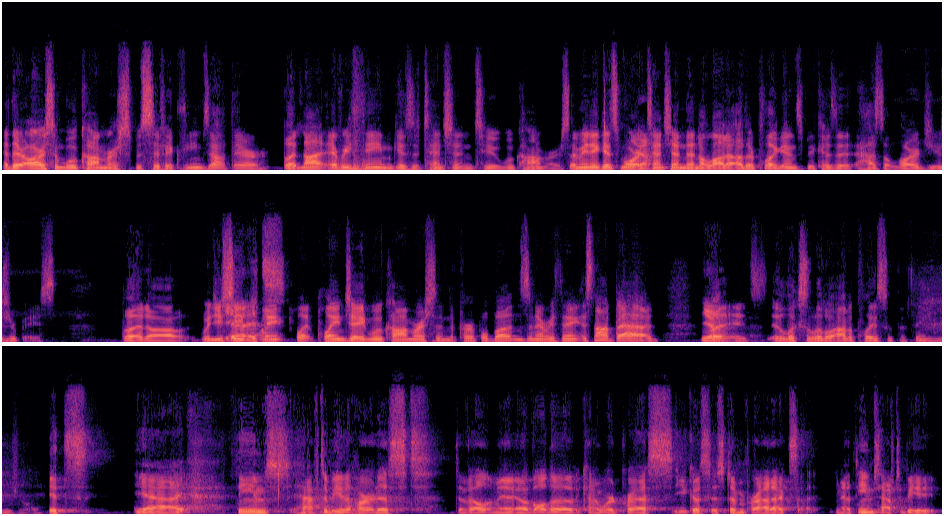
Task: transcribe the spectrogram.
there are some WooCommerce specific themes out there, but not every theme gives attention to WooCommerce. I mean, it gets more yeah. attention than a lot of other plugins because it has a large user base. But uh, when you yeah, see plain, plain Jane WooCommerce and the purple buttons and everything, it's not bad. Yeah. But it's it looks a little out of place with the theme usually. It's yeah, I themes have to be the hardest development of all the kind of WordPress ecosystem products. You know, themes have to be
